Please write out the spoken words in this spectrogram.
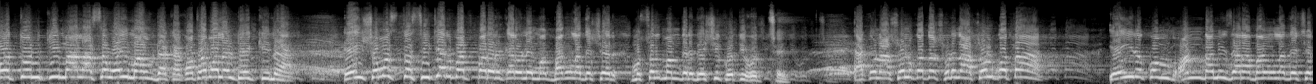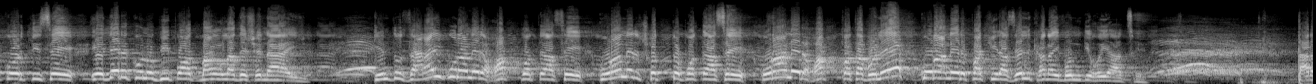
নতুন কি মাল আছে, ওই মাল দেখা। কথা বলেন ঠিক কিনা? এই সমস্ত সিটের বাটপারের কারণে বাংলাদেশের মুসলমানদের বেশি ক্ষতি হচ্ছে। এখন আসল কথা শোনেন, আসল কথা। এই রকম ভণ্ডামি যারা বাংলাদেশে করতেছে, এদের কোনো বিপদ বাংলাদেশে নাই। কিন্তু যারাই কোরআনের হক পথে আছে, কোরআনের সত্য পথে আছে, কোরআনের হক কথা বলে কোরআনের পাখিরা জেলখানায় বন্দী হয়ে আছে। তার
